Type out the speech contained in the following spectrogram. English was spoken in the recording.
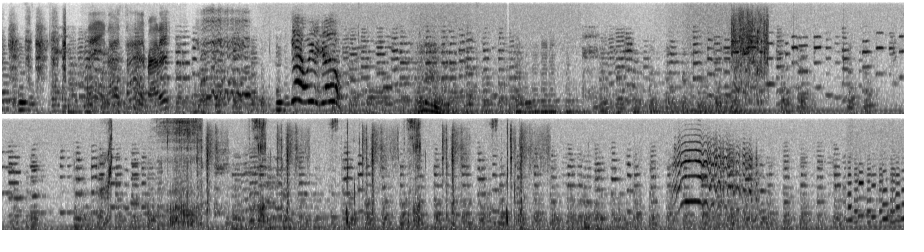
Hey, nice day, buddy. Yeah, way to go! Mmm. Hey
